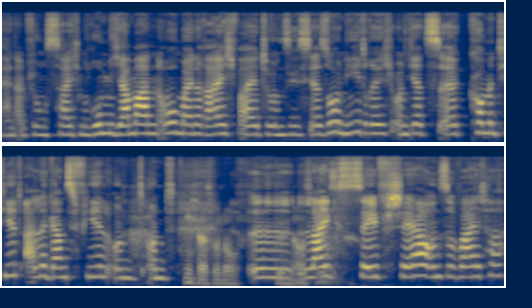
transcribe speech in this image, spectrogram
ja, in Anführungszeichen rumjammern, oh, meine Reichweite und sie ist ja so niedrig und jetzt äh, kommentiert alle ganz viel und, und ich weiß, worauf äh, Like, Save, Share und so weiter.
